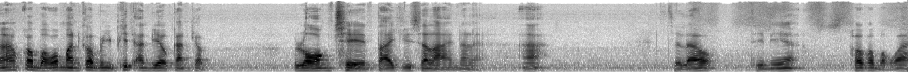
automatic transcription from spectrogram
นะก็บอกว่ามันก็มีพิษอันเดียวกันกับลองเชนไตรกลีเซอไรด์นั่นแหละอะเสร็จแล้วทีเนี้ยเขาก็บอกว่า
